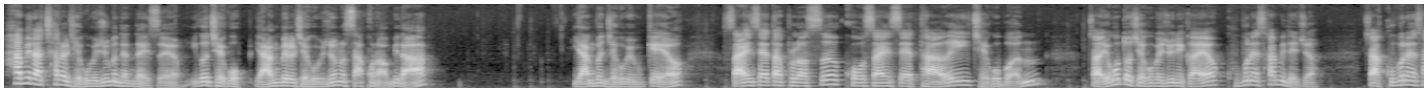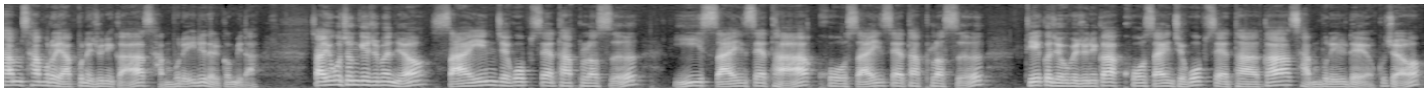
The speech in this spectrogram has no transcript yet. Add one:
합이나 차를 제곱해 주면 된다 했어요. 이거 제곱, 양변을 제곱해 주면 사코 나옵니다. 양변 제곱해 볼게요. 사인 세타 플러스 코사인 세타의 제곱은 자, 이것도 제곱해 주니까요. 9분의 3이 되죠. 자, 9분의 3, 3으로 약분해 주니까 3분의 1이 될 겁니다. 자, 요거 전개해 주면요. 사인 제곱 세타 플러스 2 사인 세타 코사인 세타 플러스 뒤에 거 제곱해 주니까 코사인 제곱 세타가 3분의 1 돼요. 그죠?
